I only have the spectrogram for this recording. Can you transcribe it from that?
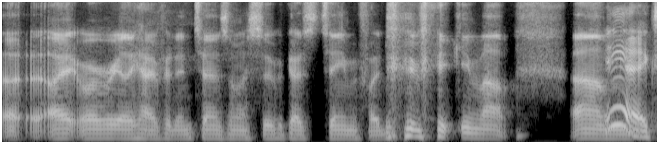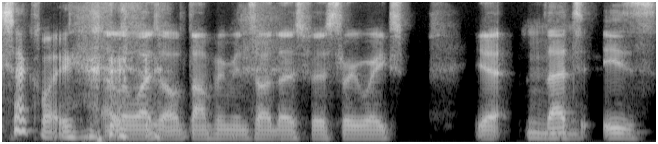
I, I really hope it in terms of my Supercoach team if I do pick him up. Um, yeah, exactly. otherwise, I'll dump him inside those first three weeks. Yeah, Mm. that is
